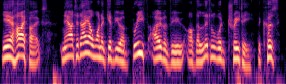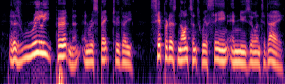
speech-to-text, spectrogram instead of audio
Yeah, hi folks. Now today I want to give you a brief overview of the Littlewood Treaty because it is really pertinent in respect to the separatist nonsense we're seeing in New Zealand today.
